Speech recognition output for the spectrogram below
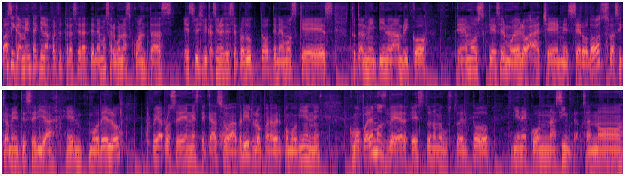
Básicamente aquí en la parte trasera tenemos algunas cuantas especificaciones de este producto. Tenemos que es totalmente inalámbrico. Tenemos que es el modelo HM02, básicamente sería el modelo. Voy a proceder en este caso a abrirlo para ver cómo viene. Como podemos ver, esto no me gustó del todo. Viene con una cinta, o sea, no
